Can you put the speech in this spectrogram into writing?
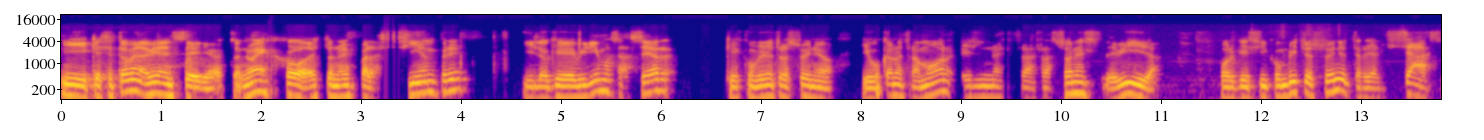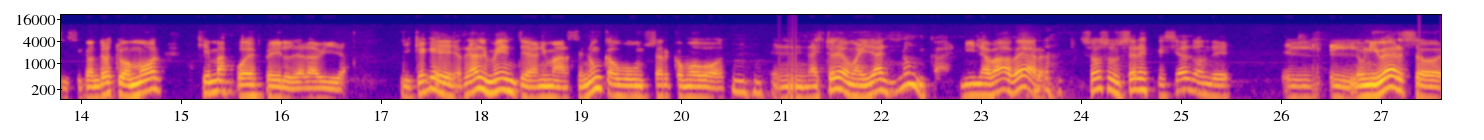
Y que se tomen la vida en serio. Esto no es joda, esto no es para siempre. Y lo que vinimos a hacer, que es cumplir nuestro sueño y buscar nuestro amor, es nuestras razones de vida. Porque si cumpliste el sueño, te realizás. Y si encontrás tu amor, ¿qué más podés pedirle a la vida? y que hay que realmente animarse. Nunca hubo un ser como vos. En la historia de la humanidad nunca, ni la va a haber. Sos un ser especial donde el, el universo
